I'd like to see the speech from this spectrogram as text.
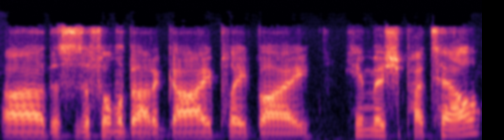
uh, this is a film about a guy played by Himesh Patel,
